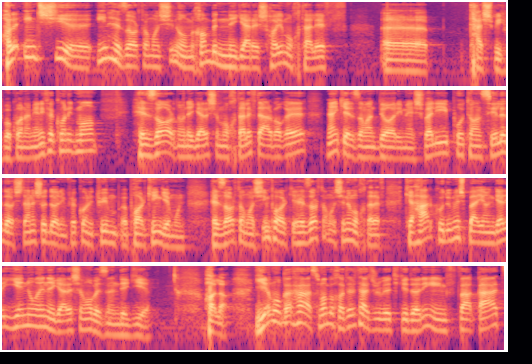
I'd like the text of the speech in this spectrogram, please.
حالا این چیه؟ این هزار تا ماشین رو می‌خوام به نگرش های مختلف تشبیه بکنم. یعنی فکر کنید ما هزار نوع نگرش مختلف در واقع نه که الزاما داریمش ولی پتانسیل داشتنش رو داریم. فکر کنید توی پارکینگمون هزار تا ماشین پارکه هزار تا ماشین مختلف که هر کدومش بیانگر یه نوع نگرش ما به زندگیه. حالا یه موقع هست ما به خاطر تجربیاتی که داریم فقط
